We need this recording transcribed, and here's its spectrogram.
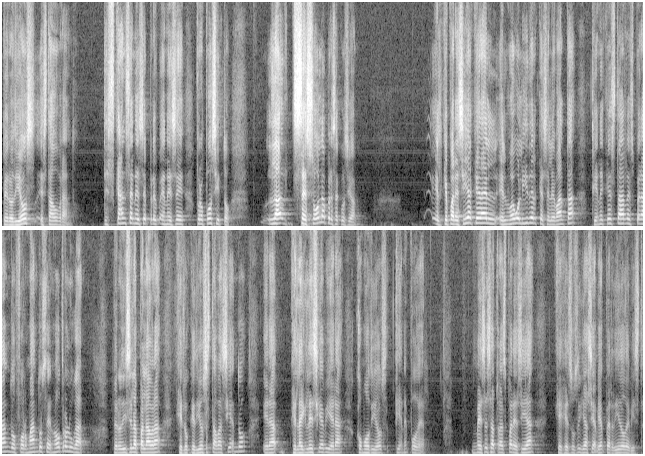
pero Dios está obrando. Descansa en ese, en ese propósito. Cesó la persecución. El que parecía que era el, el nuevo líder que se levanta, tiene que estar esperando, formándose en otro lugar pero dice la palabra que lo que Dios estaba haciendo era que la iglesia viera cómo Dios tiene poder. Meses atrás parecía que Jesús ya se había perdido de vista.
